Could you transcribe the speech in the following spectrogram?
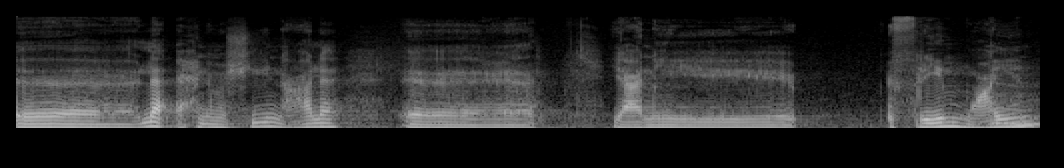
آه لا إحنا ماشيين على آه يعني فريم معين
